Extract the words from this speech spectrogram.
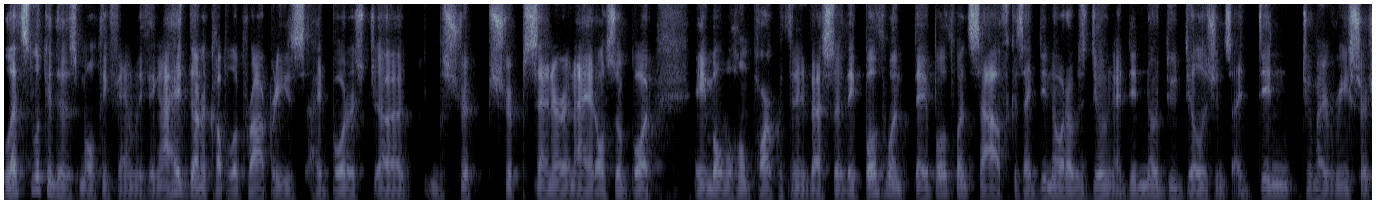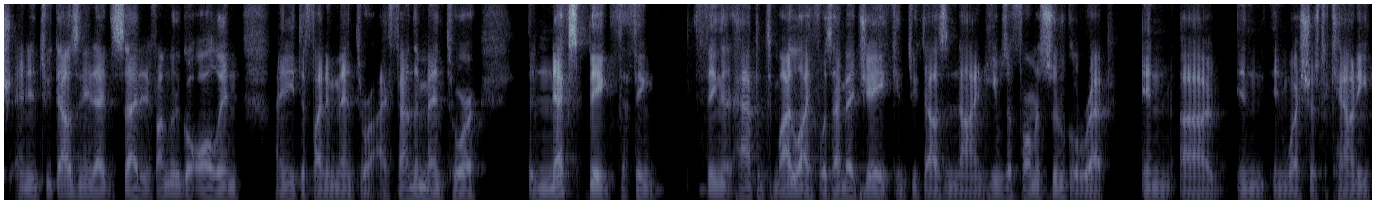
let's look into this multifamily thing. I had done a couple of properties. I had bought a uh, strip strip center, and I had also bought a mobile home park with an investor. They both went they both went south because I didn't know what I was doing. I didn't know due diligence. I didn't do my research. And in 2008, I decided if I'm going to go all in, I need to find a mentor. I found a mentor. The next big thing thing that happened to my life was I met Jake in 2009. He was a pharmaceutical rep in uh, in in Westchester County,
